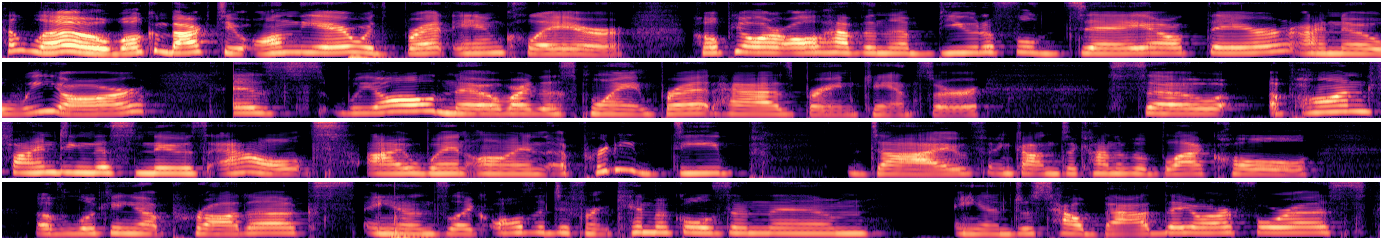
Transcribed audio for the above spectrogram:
Hello, welcome back to On the Air with Brett and Claire. Hope y'all are all having a beautiful day out there. I know we are. As we all know by this point, Brett has brain cancer. So, upon finding this news out, I went on a pretty deep dive and got into kind of a black hole of looking up products and like all the different chemicals in them and just how bad they are for us.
